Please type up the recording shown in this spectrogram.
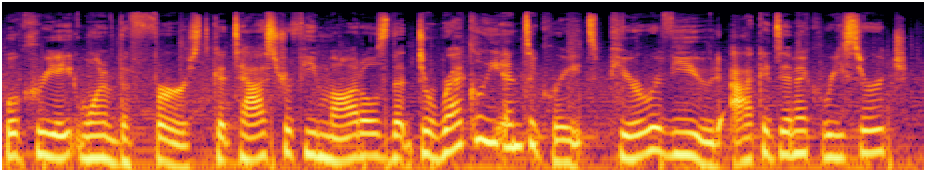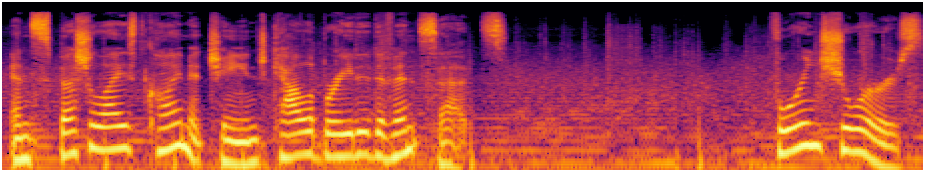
will create one of the first catastrophe models that directly integrates peer reviewed academic research and specialized climate change calibrated event sets. For insurers,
